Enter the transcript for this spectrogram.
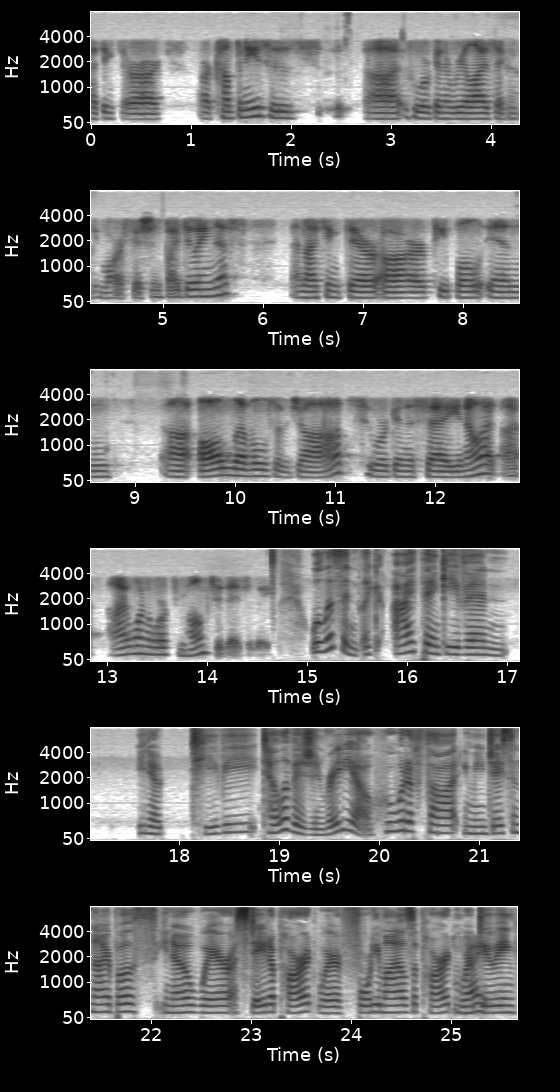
I think there are, are companies who's, uh, who are going to realize they can be more efficient by doing this. And I think there are people in uh, all levels of jobs who are going to say, you know what, I, I want to work from home two days a week. Well, listen, like I think even, you know, TV, television, radio. Who would have thought? I mean, Jason and I are both, you know, we're a state apart, we're 40 miles apart, and right. we're doing,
